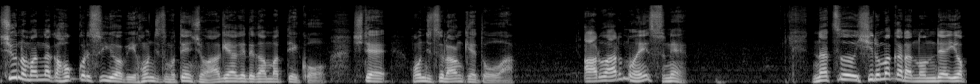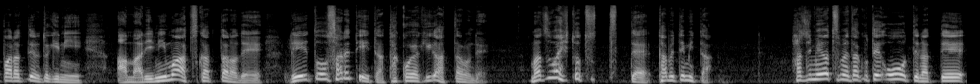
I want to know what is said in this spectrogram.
週の真ん中ほっこり水曜日本日もテンション上げ上げで頑張っていこう。して本日のアンケートはあるあるのええっすね。夏昼間から飲んで酔っ払ってる時にあまりにも暑かったので冷凍されていたたこ焼きがあったのでまずは一つっつって食べてみた。初めは冷たくておおってなって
